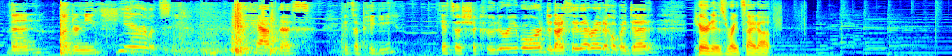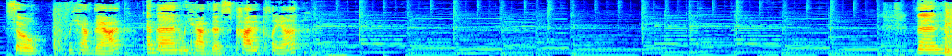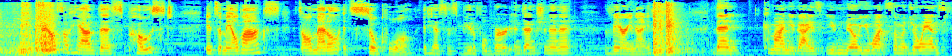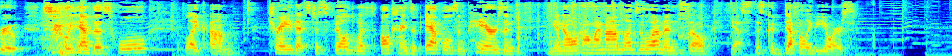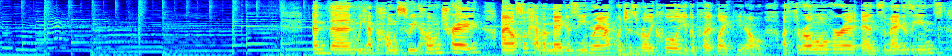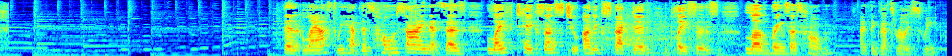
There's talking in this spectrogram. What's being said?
Then underneath here, let's see, we have this, it's a piggy. It's a charcuterie board. Did I say that right? I hope I did. Here it is, right side up. So we have that. And then we have this potted plant. Then I also have this post. It's a mailbox. It's all metal. It's so cool. It has this beautiful bird indention in it. Very nice. Then, come on you guys, you know you want some of Joanne's fruit. So we have this whole like um, tray that's just filled with all kinds of apples and pears and you know how my mom loves the lemons. So yes, this could definitely be yours. And then we have the Home Sweet Home tray. I also have a magazine rack, which is really cool. You could put like, you know, a throw over it and some magazines. Then last we have this home sign that says, life takes us to unexpected places. Love brings us home. I think that's really sweet.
